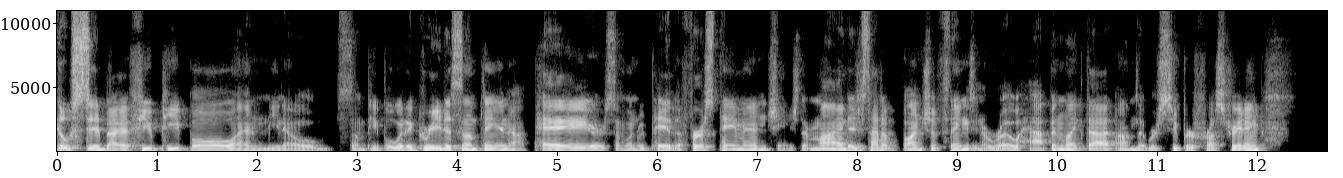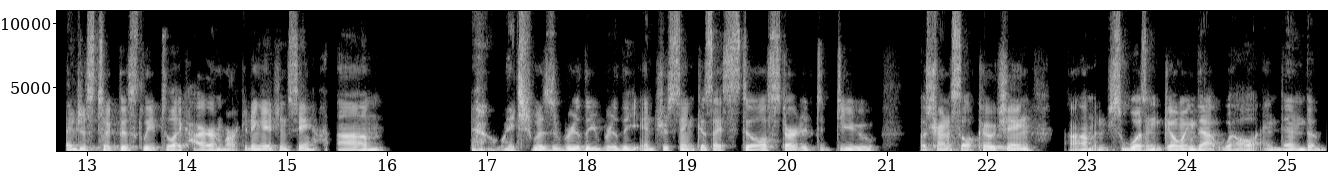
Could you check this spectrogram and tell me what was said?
ghosted by a few people and you know some people would agree to something and not pay or someone would pay the first payment and change their mind. I just had a bunch of things in a row happen like that um, that were super frustrating i just took this leap to like hire a marketing agency um, which was really really interesting because i still started to do i was trying to sell coaching um, and it just wasn't going that well and then the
